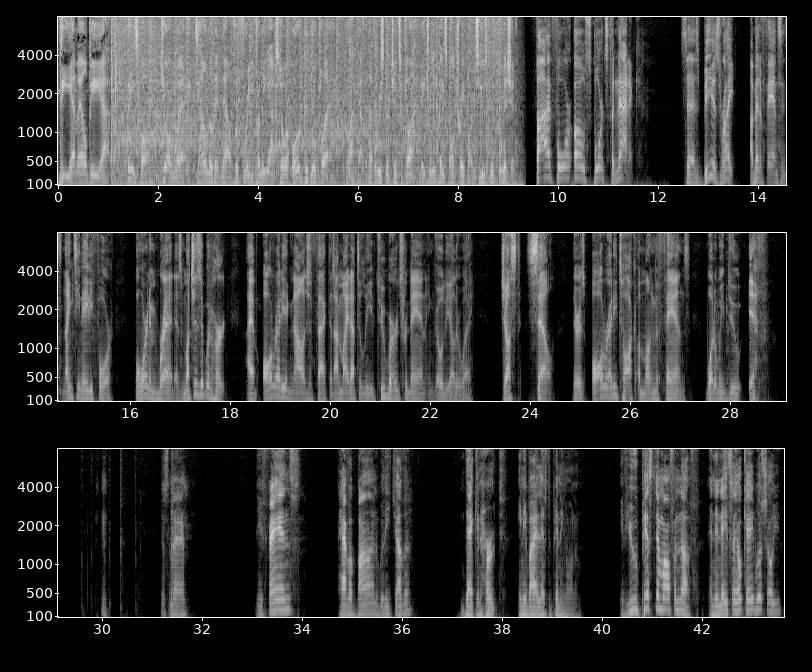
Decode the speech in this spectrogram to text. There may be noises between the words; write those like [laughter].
The MLB app. Baseball, your way. Download it now for free from the App Store or Google Play. Blackout and other restrictions apply. Major League Baseball trademarks used with permission. 540 Sports Fanatic says B is right. I've been a fan since 1984, born and bred. As much as it would hurt, I have already acknowledged the fact that I might have to leave two birds for Dan and go the other way. Just sell. There is already talk among the fans. What do we do if? Listen, man. These fans have a bond with each other that can hurt anybody that's depending on them. If you piss them off enough, and then they say, "Okay, we'll show you,"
